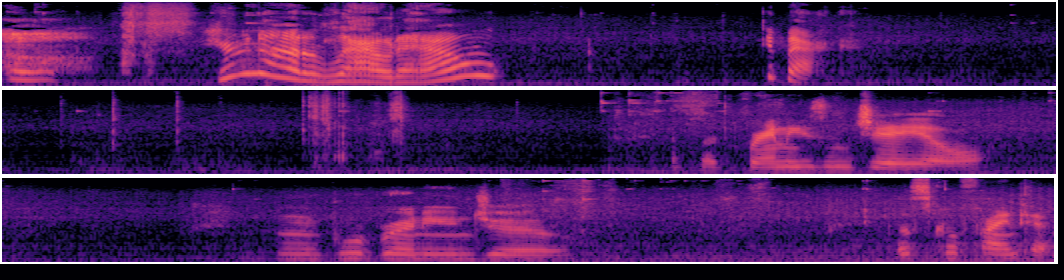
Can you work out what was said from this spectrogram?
You're not allowed out. Get back. Look, Brandy's in jail. Mm, poor Brandy in jail. Let's go find him.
